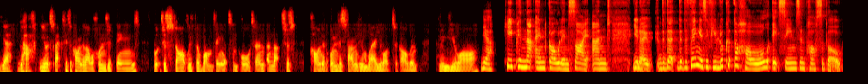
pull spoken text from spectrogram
yeah, you have, you're expected to kind of know a hundred things, but just start with the one thing that's important. And that's just kind of understanding where you want to go and who you are. Yeah keeping that end goal in sight and you yeah. know the, the, the thing is if you look at the whole it seems impossible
